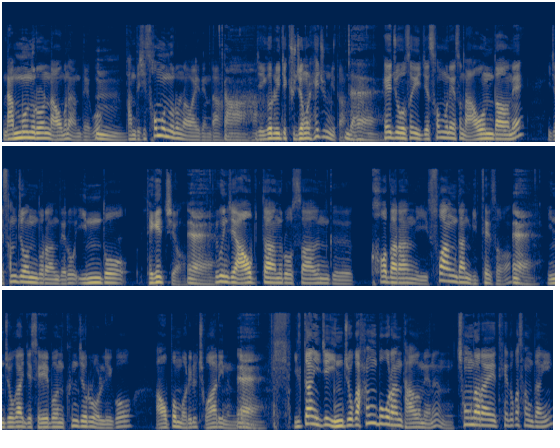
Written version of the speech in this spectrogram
남문으로는 나오면 안 되고 음. 반드시 서문으로 나와야 된다. 아. 이제 이거를 이제 규정을 해줍니다. 네. 해줘서 이제 서문에서 나온 다음에 이제 삼조원도라는 대로 인도 되겠죠. 네. 그리고 이제 아홉 단으로 쌓은 그 커다란 이 수왕단 밑에서 네. 인조가 이제 세 번 큰 절을 올리고 아홉 번 머리를 조아리는데 네. 일단 이제 인조가 항복을 한 다음에는 청나라의 태도가 상당히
